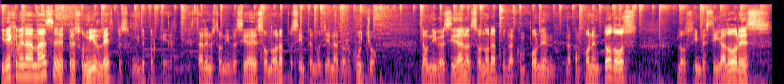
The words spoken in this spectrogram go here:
Y déjeme nada más eh, presumirles, presumirles porque estar en nuestra Universidad de Sonora pues siempre nos llena de orgullo. La Universidad de Sonora pues la componen, la componen todos, los investigadores,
